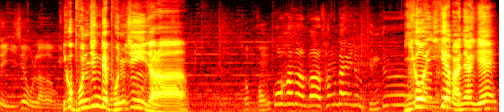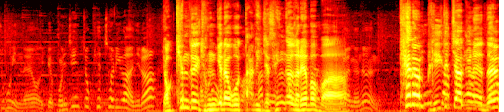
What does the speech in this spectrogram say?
이제 올라가고 이거. 본진 대 본진이잖아. 저 벙커 하나가 상당히 좀 든든. 이거 이게 만약에 본진 쪽 해처리가 아니라 역캠들 경기라고 딱 이제 생각을 해봐봐. 테란 빌드 짜준 애들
